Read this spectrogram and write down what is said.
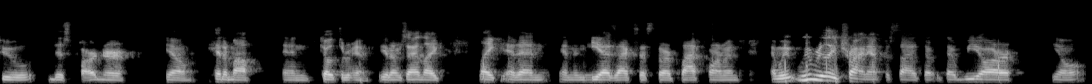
to this partner, you know, hit him up and go through him. You know what I'm saying? Like like and then and then he has access to our platform. And and we, we really try and emphasize that that we are you know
